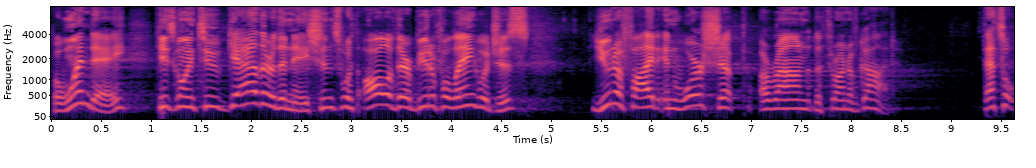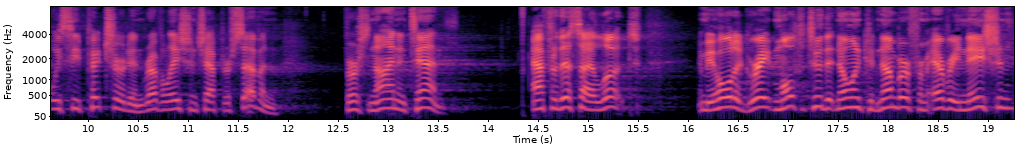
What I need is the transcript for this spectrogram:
But one day, He's going to gather the nations with all of their beautiful languages, unified in worship around the throne of God. That's what we see pictured in Revelation chapter 7, Verse 9 and 10. After this I looked, and behold, a great multitude that no one could number from every nation,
